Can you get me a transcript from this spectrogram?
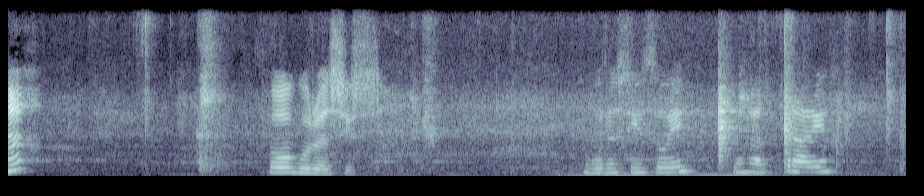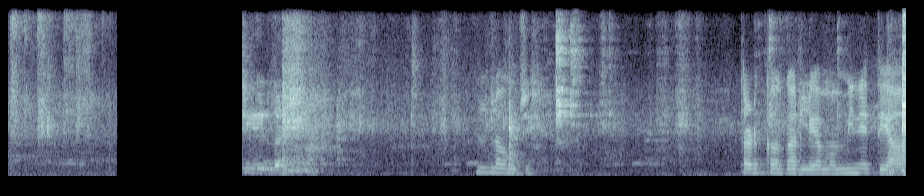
ਹੈ? ਉਹ ਗੁਰੂ ਅਸੀਸ ਗੁਰੂ ਅਸੀਸ ਹੋਏ ਤੂੰ ਹੈਲਪ ਕਰਾ ਰਿਹਾ। ਚੀਰ ਦਣੀ ਲਓ ਜੀ। ਤੜਕਾ ਕਰ ਲਿਆ ਮੰਮੀ ਨੇ ਤਿਆਰ।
